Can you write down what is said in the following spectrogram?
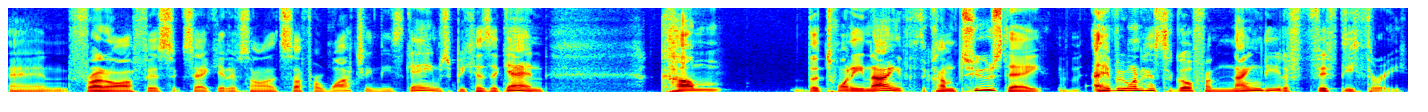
and front office executives and all that stuff are watching these games because again, come the 29th, come Tuesday, everyone has to go from 90 to 53.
